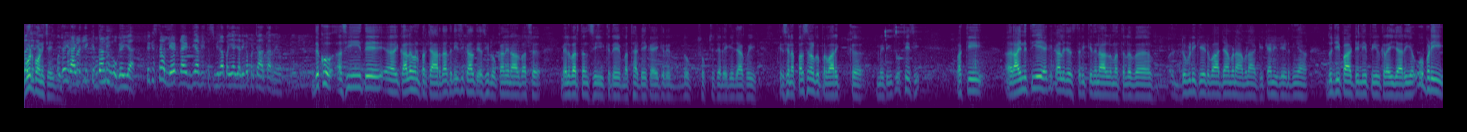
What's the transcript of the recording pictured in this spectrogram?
ਵੋਟ ਪਾਉਣੀ ਚਾਹੀਦੀ ਹੈ। ਉਹਦੀ ਰਾਜਨੀਤੀ ਕਿੱਦਾਂ ਦੀ ਹੋ ਗਈ ਆ? ਕਿ ਕਿਸ ਤਰ੍ਹਾਂ ਲੇਟ ਨਾਈਟ ਦੀਆਂ ਵੀ ਤਸਵੀਰਾਂ ਪਈਆਂ ਜਾਨੀ ਕਿ ਪ੍ਰਚਾਰ ਕਰ ਰਹੇ ਹੋ। ਦੇਖੋ ਅਸੀਂ ਤੇ ਕੱਲ ਹੁਣ ਪ੍ਰਚਾਰ ਦਾ ਤਾਂ ਨਹੀਂ ਸੀ ਕੱਲ ਤੇ ਅਸੀਂ ਲੋਕਾਂ ਦੇ ਨਾਲ ਬਸ ਮਿਲਵਰਤਨ ਸੀ, ਕਿਤੇ ਮੱਥਾ ਟੇਕ ਆਏ, ਕਿਤੇ ਦੁੱਖ ਸੁੱਖ 'ਚ ਚਲੇ ਗਏ ਜਾਂ ਕੋਈ ਕਿਸੇ ਨਾਲ ਪਰਸਨਲ ਕੋਈ ਪਰਿਵਾਰਿਕ ਮੀਟਿੰਗ ਸੀ, ਉੱਥੇ ਸੀ। ਬਾਕੀ ਰਾਜਨੀਤੀ ਇਹ ਹੈ ਕਿ ਕੱਲ ਜਿਸ ਤਰੀਕੇ ਦੇ ਨਾਲ ਮਤਲਬ ਡੁਪਲੀਕੇਟ ਆਵਾਜ਼ਾਂ ਬਣਾ ਬਣਾ ਕੇ ਕੈਂਡੀਡੇਟ ਦੀਆਂ ਦੂਜੀ ਪਾਰਟੀ ਲਈ ਅਪੀਲ ਕਰਾਈ ਜਾ ਰਹੀ ਹੈ, ਉਹ ਬੜੀ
